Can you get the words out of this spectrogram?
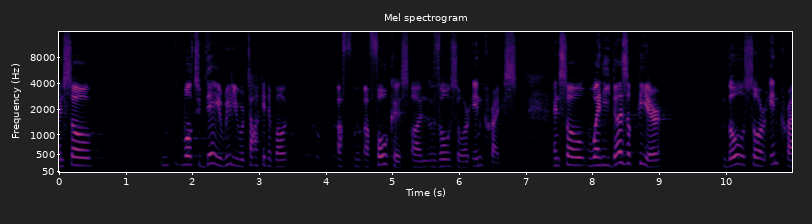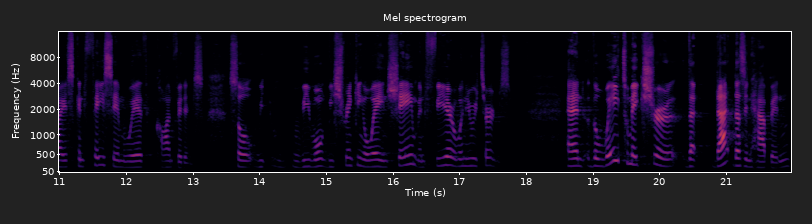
And so, well, today really we're talking about a, a focus on those who are in Christ. And so when He does appear, those who are in Christ can face him with confidence. So we, we won't be shrinking away in shame and fear when he returns. And the way to make sure that that doesn't happen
